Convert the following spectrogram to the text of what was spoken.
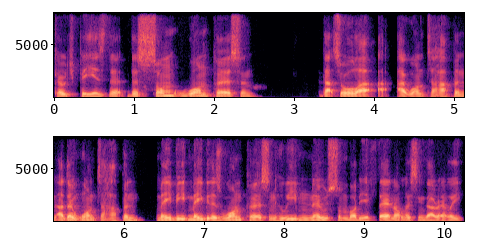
Coach P, is that there's some one person. That's all I, I want to happen. I don't want to happen. Maybe maybe there's one person who even knows somebody if they're not listening directly,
